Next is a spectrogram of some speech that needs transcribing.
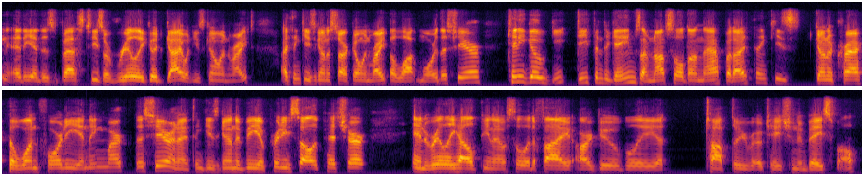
Eddie at his best. He's a really good guy when he's going right. I think he's going to start going right a lot more this year. Can he go ge- deep into games? I'm not sold on that, but I think he's going to crack the 140 inning mark this year, and I think he's going to be a pretty solid pitcher and really help, you know, solidify arguably a top three rotation in baseball.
